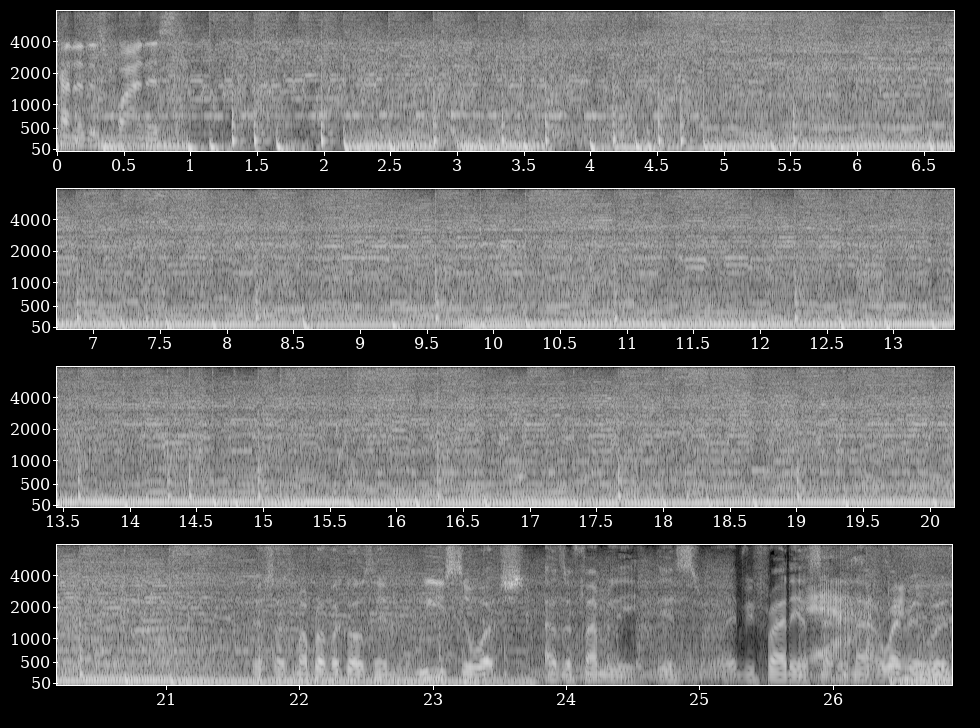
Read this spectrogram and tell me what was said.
Canada's finest. As my brother goes in, we used to watch as a family this every Friday or Saturday night, or whatever it was.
